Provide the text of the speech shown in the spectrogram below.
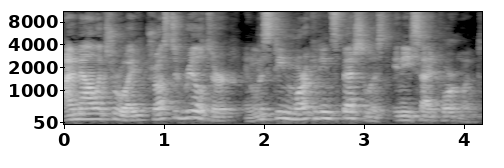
I'm Alex Roy, trusted realtor and listing marketing specialist in Eastside Portland.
